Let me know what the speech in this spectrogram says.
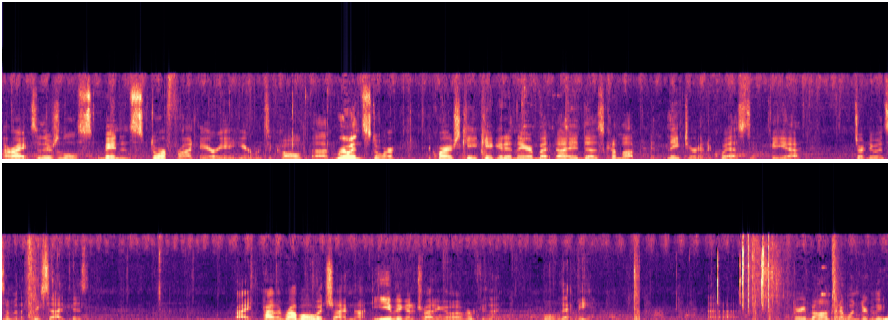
All right, so there's a little abandoned storefront area here. What's it called? Uh, Ruin Store. Requires key. Can't get in there, but uh, it does come up later in a quest if we uh, start doing some of the Freeside business. Right, pile of rubble, which I'm not even going to try to go over because I won't let me. Uh, Berry bomb and a wonder glue.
